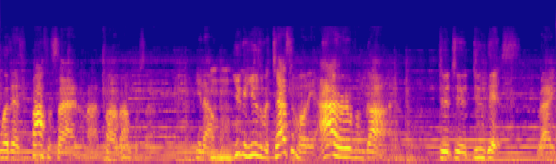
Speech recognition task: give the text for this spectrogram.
whether it's prophesied or not, as far as I'm concerned. You know, mm -hmm. you can use it for testimony. I heard from God to to do this, right?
